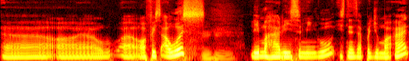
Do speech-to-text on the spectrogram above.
uh, uh, uh, office hours Mhm. lima hari seminggu Isnin sampai Jumaat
